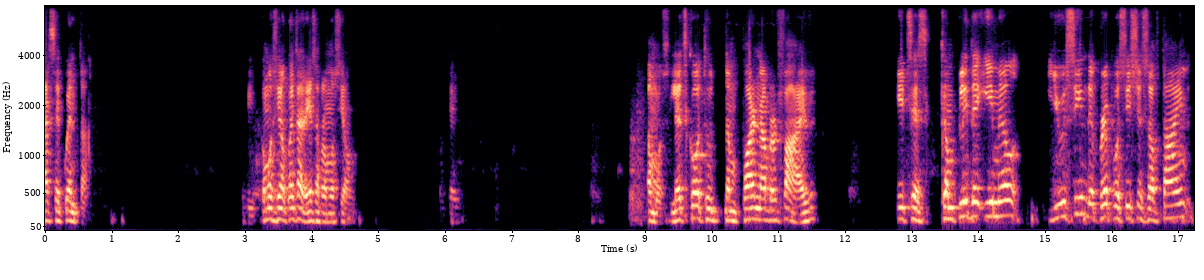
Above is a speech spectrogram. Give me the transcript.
darse cuenta. ¿Cómo se dieron cuenta de esa promoción? Okay. Vamos, let's go to part number five. It says, complete the email using the prepositions of time,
